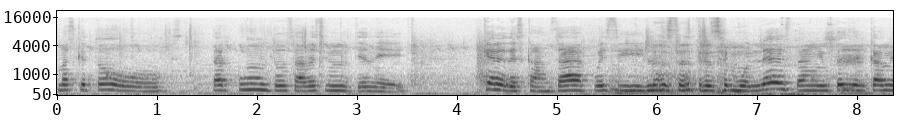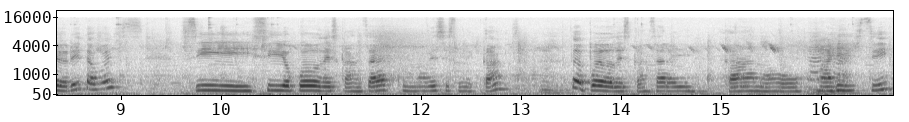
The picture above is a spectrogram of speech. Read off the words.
más que todo estar juntos, a veces uno tiene quiere descansar pues y los otros se molestan, entonces en cambio ahorita pues sí, sí yo puedo descansar, como a veces me canso, pero puedo descansar ahí en cama o ahí sí.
